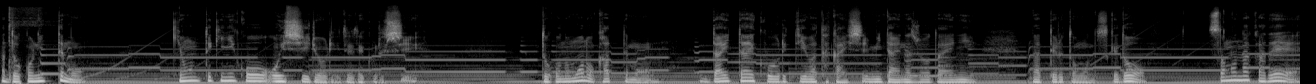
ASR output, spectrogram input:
まあどこに行っても基本的にこう美味しい料理出てくるしどこのものを買っても大体クオリティは高いしみたいな状態になってると思うんですけどその中で、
